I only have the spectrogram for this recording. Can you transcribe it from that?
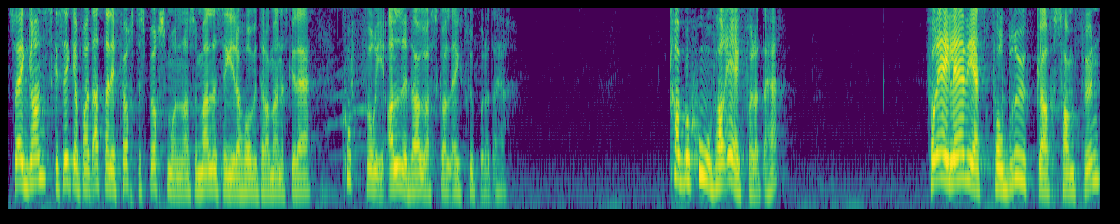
så er jeg ganske sikker på at et av de første spørsmålene som melder seg i det hodet til det mennesket, det er hvorfor i alle dager skal jeg tro på dette her? Hva behov har jeg for dette her? For jeg lever i et forbrukersamfunn,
